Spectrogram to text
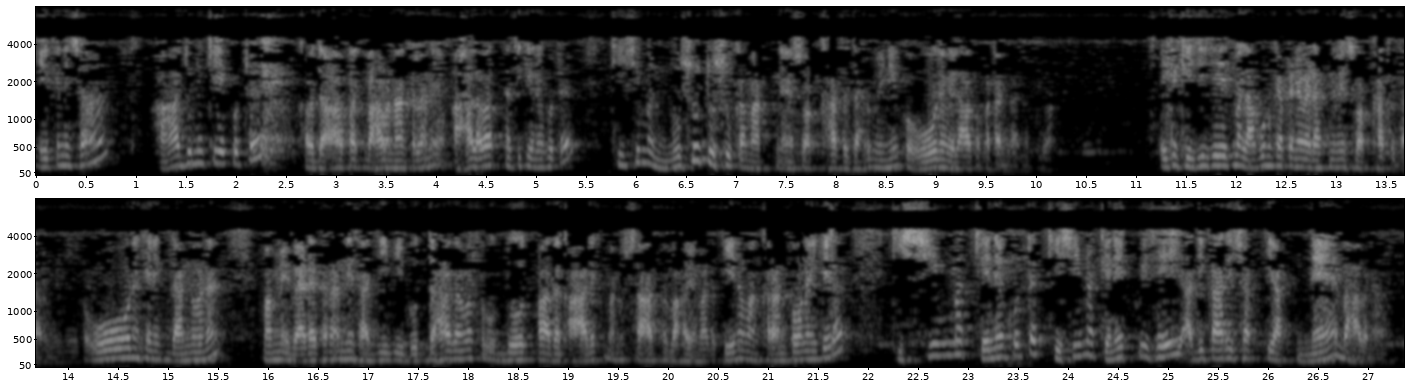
ඒක නිසා ආධුනිකයෙකුට කවදාකවත් භාවනා කරන්නේ අහලවත් නැති කෙනෙකුට කිසිම නුසුදුසුකමක් නැහැ සක්කාත ධර්මිනේක ඕන වෙලාවක පටන් ගන්න පුළුවන්. ඒක කිසිසේත්ම ලකුණු කැපෙන වැඩක් නෙමෙයි සක්කාත ධර්මිනේක. ඕන කෙනෙක් දන්නවනම් මම මේ වැඩ කරන්නේ සජීවී බුද්ධ ආගමක බුද්ධෝත්පාද කාලෙක මනුෂ්‍යාත්ම භාවය මට තියෙනවා මම කරන්න ඕනයි කියලා කිසිම කෙනෙකුට කිසිම කෙනෙක් විශේෂ අධිකාරී ශක්තියක් නැහැ භාවනාවේ.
